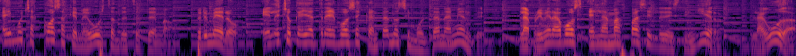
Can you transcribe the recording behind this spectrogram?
Hay muchas cosas que me gustan de este tema. Primero, el hecho que haya tres voces cantando simultáneamente. La primera voz es la más fácil de distinguir, la aguda.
